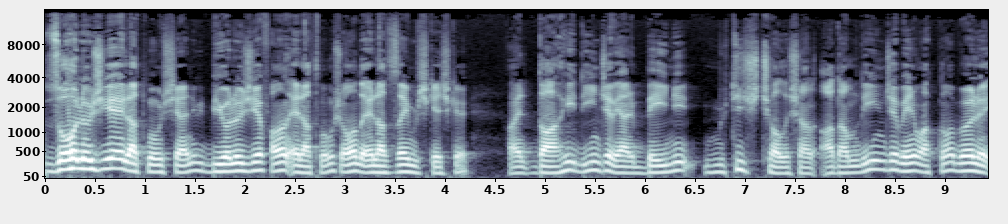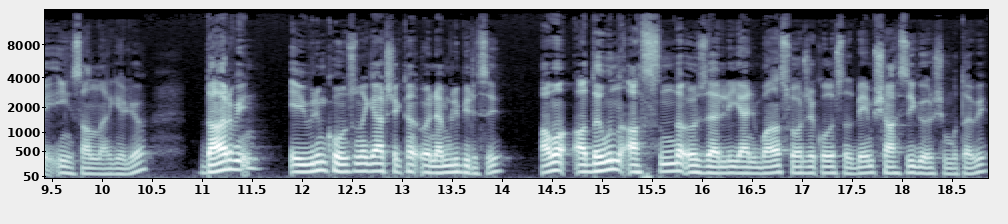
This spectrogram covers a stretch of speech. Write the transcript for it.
zoolojiye el atmamış yani. Bir biyolojiye falan el atmamış. Ona da el atsaymış keşke. Hani dahi deyince yani beyni müthiş çalışan adam deyince benim aklıma böyle insanlar geliyor. Darwin evrim konusunda gerçekten önemli birisi. Ama adamın aslında özelliği yani bana soracak olursanız benim şahsi görüşüm bu tabi.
